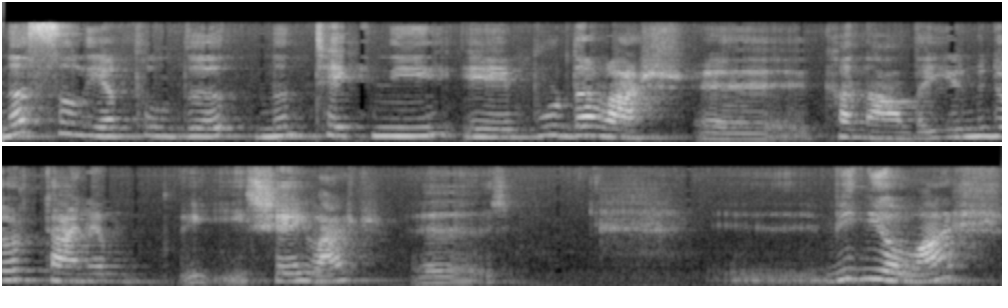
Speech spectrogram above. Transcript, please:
nasıl yapıldığının tekniği e, burada var e, kanalda. 24 tane e, şey var video var.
